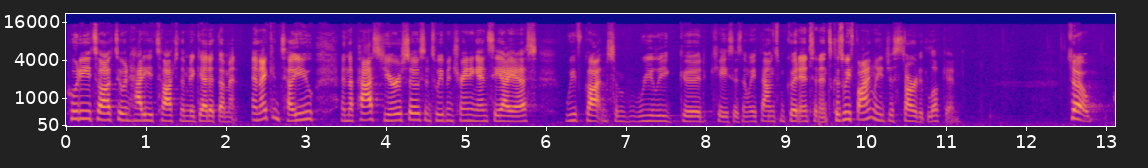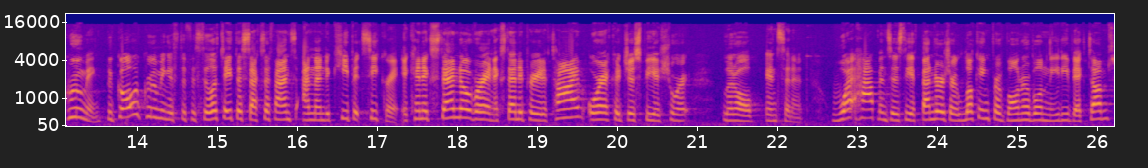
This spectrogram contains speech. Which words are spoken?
who do you talk to and how do you talk to them to get at them. And, and I can tell you, in the past year or so since we've been training NCIS, we've gotten some really good cases and we found some good incidents because we finally just started looking. So Grooming. The goal of grooming is to facilitate the sex offense and then to keep it secret. It can extend over an extended period of time or it could just be a short little incident. What happens is the offenders are looking for vulnerable, needy victims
